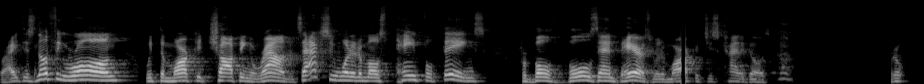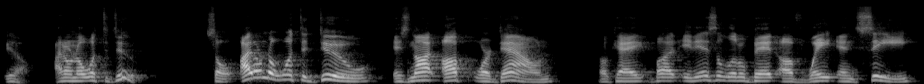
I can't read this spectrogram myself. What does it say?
right there's nothing wrong with the market chopping around it's actually one of the most painful things for both bulls and bears where the market just kind of goes you know, I don't know what to do. So I don't know what to do is not up or down. Okay. But it is a little bit of wait and see.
